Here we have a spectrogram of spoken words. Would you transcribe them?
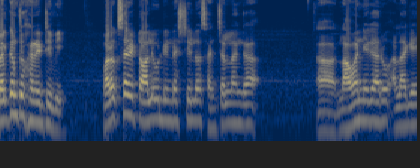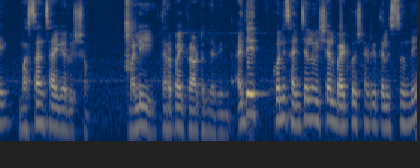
వెల్కమ్ టు హనీ టీవీ. మరొకసారి టాలీవుడ్ ఇండస్ట్రీలో సంచలనంగా లావణ్య గారు అలాగే మస్తాన్ సాయి గారి విషయం మళ్ళీ తెరపైకి రావడం జరిగింది. అయితే కొన్ని సంచలన విషయాలు బయటకు వచ్చినట్టుగా తెలుస్తుంది.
